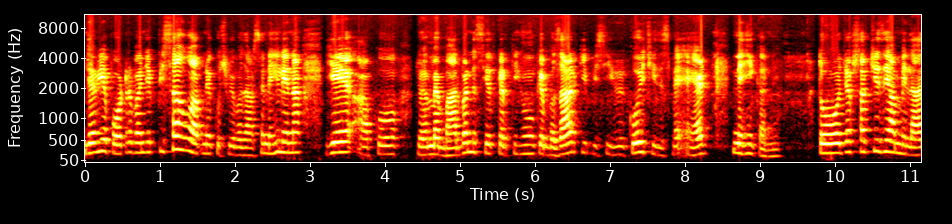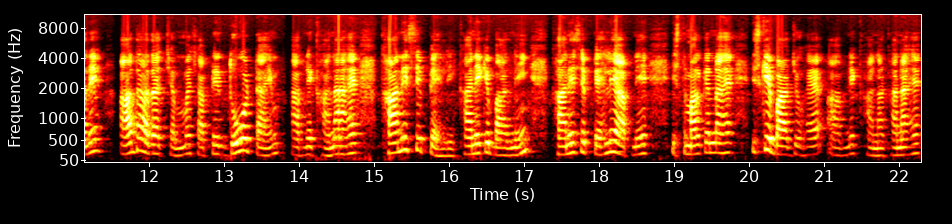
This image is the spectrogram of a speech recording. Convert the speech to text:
जब ये पाउडर बन जाए, पिसा हुआ आपने कुछ भी बाज़ार से नहीं लेना। ये आपको जो है मैं बार बार नसीहत करती हूँ कि बाज़ार की पिसी हुई कोई चीज़ इसमें ऐड नहीं करनी। तो जब सब चीज़ें आप मिला लें आधा आधा चम्मच आपने दो टाइम आपने खाना है। खाने से पहले, खाने के बाद नहीं, खाने से पहले आपने इस्तेमाल करना है। इसके बाद जो है, आपने खाना खाना है।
